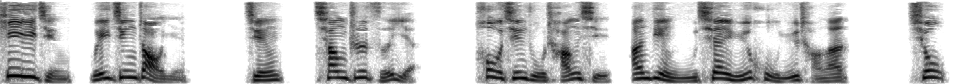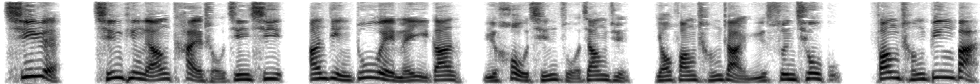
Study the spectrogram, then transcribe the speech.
披以景为京兆尹，景羌之子也。后秦主长喜安定五千余户于长安。秋七月，秦平凉太守金熙安定都尉梅义干与后秦左将军姚方城战于孙丘谷，方城兵败。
